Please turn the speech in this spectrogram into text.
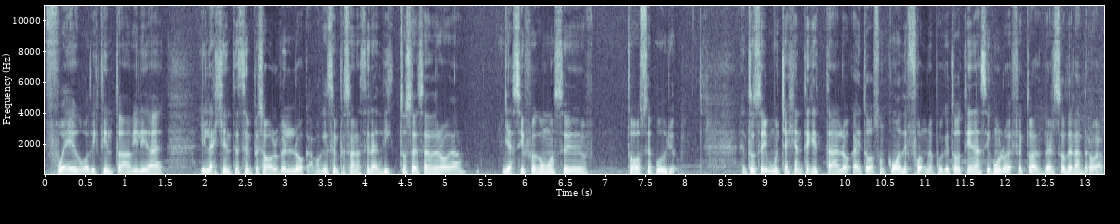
fuego, distintas habilidades y la gente se empezó a volver loca porque se empezaron a hacer adictos a esa droga y así fue como se todo se pudrió. Entonces hay mucha gente que está loca y todos son como deformes porque todos tienen así como los efectos adversos de las drogas.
